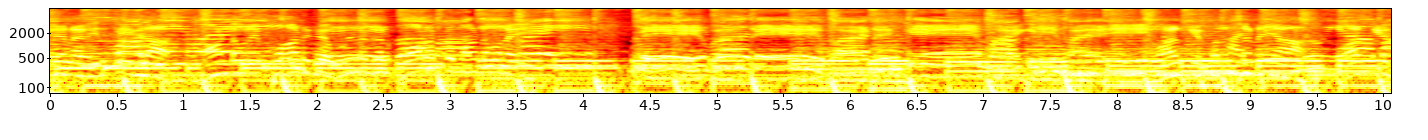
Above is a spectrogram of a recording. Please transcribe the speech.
நிலையில இருக்கீங்களா ஆண்டவரை பாடுங்க. உள்ளங்கள் பாடட்டும் ஆண்டவரை. தேவ மகிமை. வாழ்க்கை பிரச்சனையா? வாழ்க்கை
